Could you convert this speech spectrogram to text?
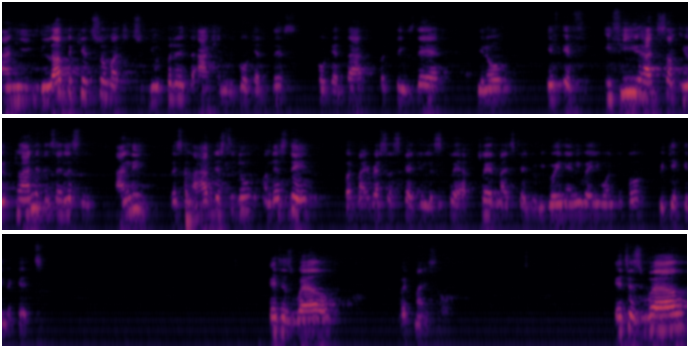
and he loved the kids so much. So he would put it into action. He would go get this, go get that, put things there. You know, if if if he had some, he would plan it and say, "Listen, Andy, listen, I have this to do on this day, but my rest of schedule is clear. I've cleared my schedule. We go in anywhere you want to go. We take in the kids. It is well with my soul. It is well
